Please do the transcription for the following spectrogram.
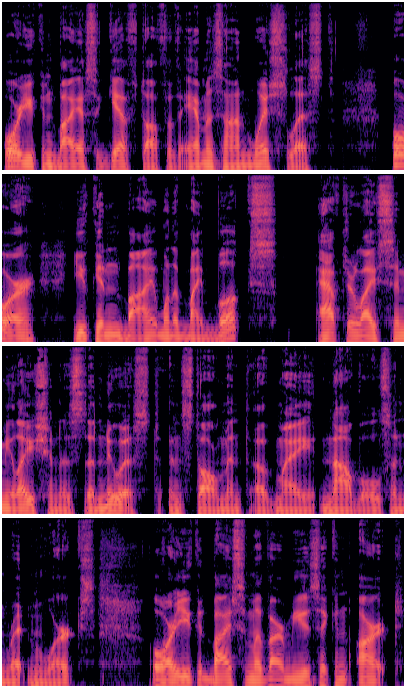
or you can buy us a gift off of Amazon wish list, or you can buy one of my books. Afterlife Simulation is the newest installment of my novels and written works, or you could buy some of our music and art.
